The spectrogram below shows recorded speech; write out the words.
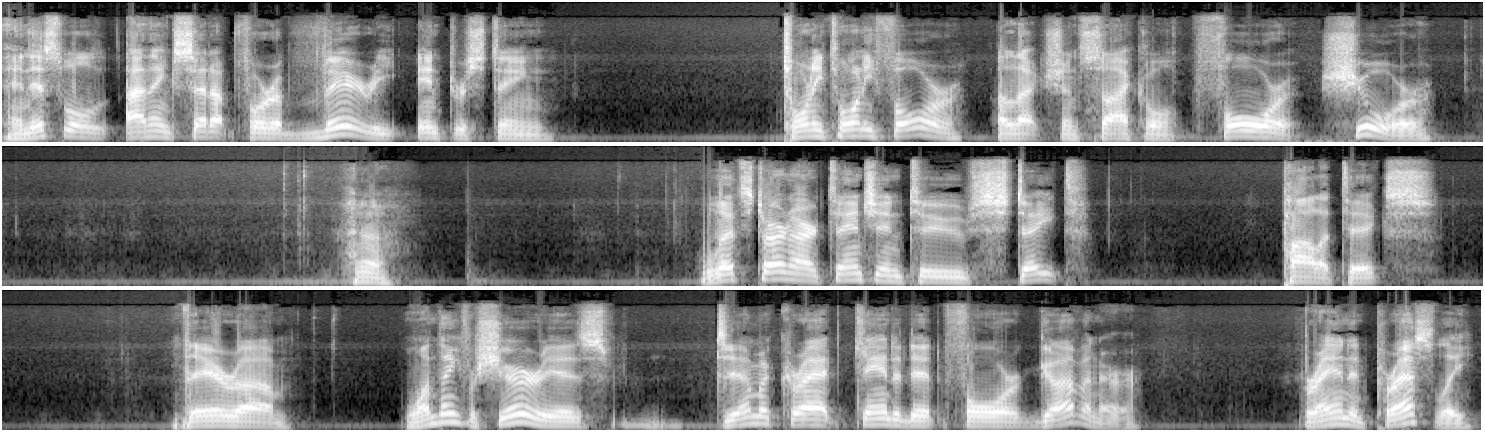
And this will, I think, set up for a very interesting 2024 election cycle for sure. Huh. Let's turn our attention to state politics. There, um, one thing for sure is Democrat candidate for governor Brandon Presley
